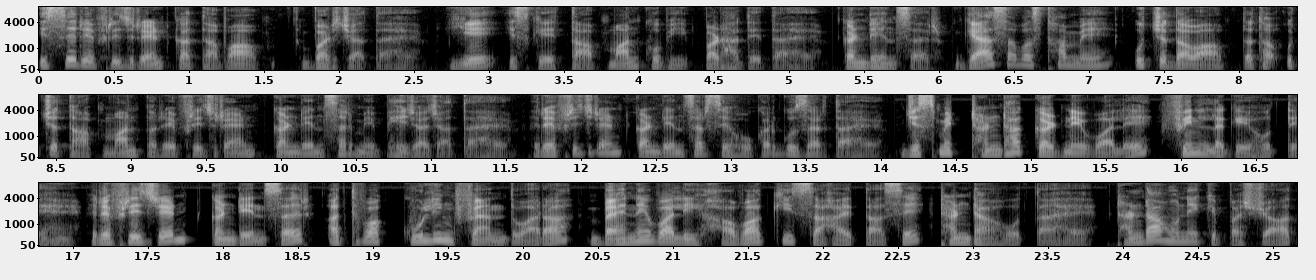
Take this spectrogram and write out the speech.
इससे रेफ्रिजरेंट का दबाव बढ़ जाता है। ये इसके तापमान को भी बढ़ा देता है। कंडेंसर। गैस अवस्था में उच्च दबाव तथा उच्च तापमान पर रेफ्रिजरेंट कंडेंसर में भेजा जाता है। रेफ्रिजरेंट कंडेंसर से होकर गुजरता है, जिसमें ठंडा करने वाले फिन लगे होते हैं। रेफ्रिजरेंट कंडेंसर अथवा कूलिंग फ़ैन द्वारा बहने वाली हवा की सहायता से ठंडा होता है। ठंडा होने के पश्चात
